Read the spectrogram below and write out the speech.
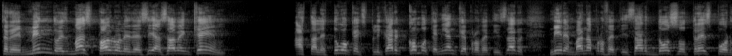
tremendo. Es más, Pablo le decía, ¿saben qué? Hasta les tuvo que explicar cómo tenían que profetizar. Miren, van a profetizar dos o tres por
